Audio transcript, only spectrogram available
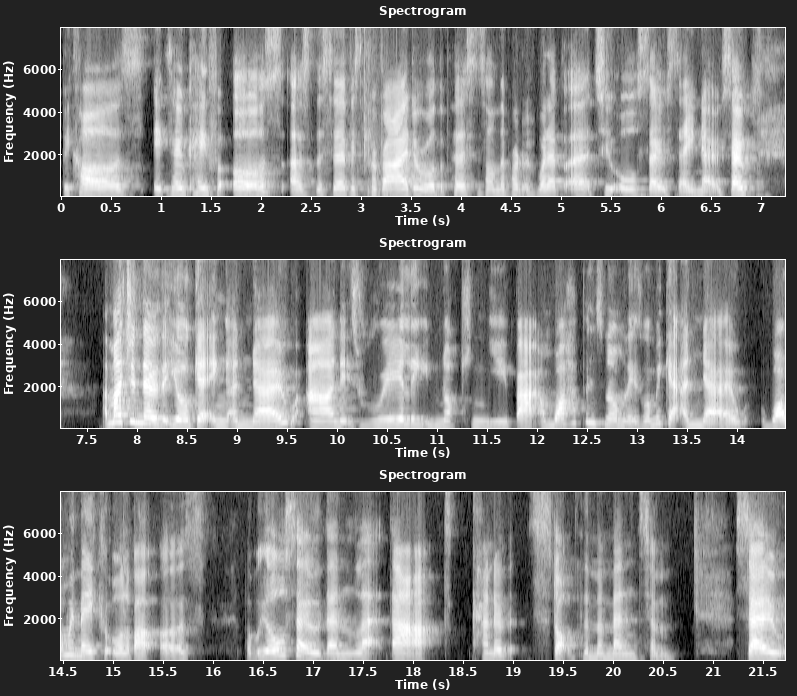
because it's okay for us as the service provider or the person selling the product, whatever, to also say no. So imagine though that you're getting a no and it's really knocking you back. And what happens normally is when we get a no, one, we make it all about us, but we also then let that kind of stop the momentum. So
